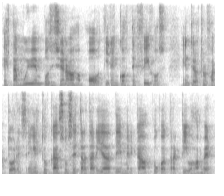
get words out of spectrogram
están muy bien posicionados o tienen costes fijos, entre otros factores. En estos casos se trataría de mercados poco atractivos. A ver,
